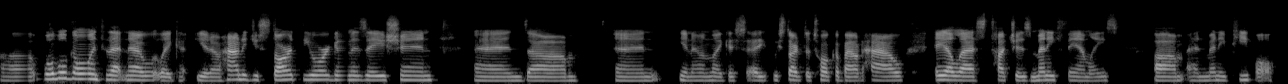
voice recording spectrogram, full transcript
uh, well we'll go into that now like you know how did you start the organization? And um, and you know and like i say we started to talk about how als touches many families um, and many people.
